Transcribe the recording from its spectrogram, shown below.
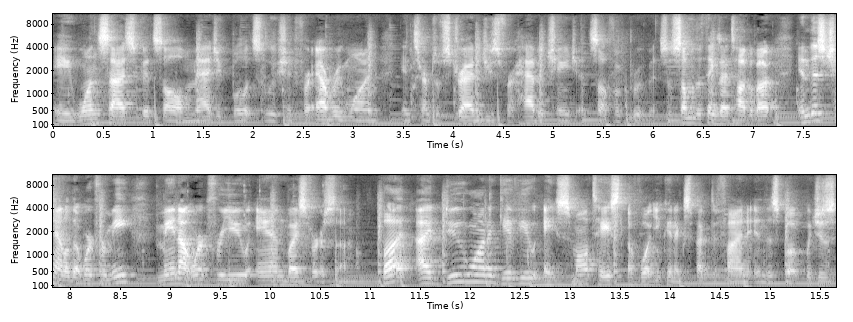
a one size fits all magic bullet solution for everyone in terms of strategies for habit change and self improvement. So, some of the things I talk about in this channel that work for me may not work for you, and vice versa. But I do want to give you a small taste of what you can expect to find in this book, which is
